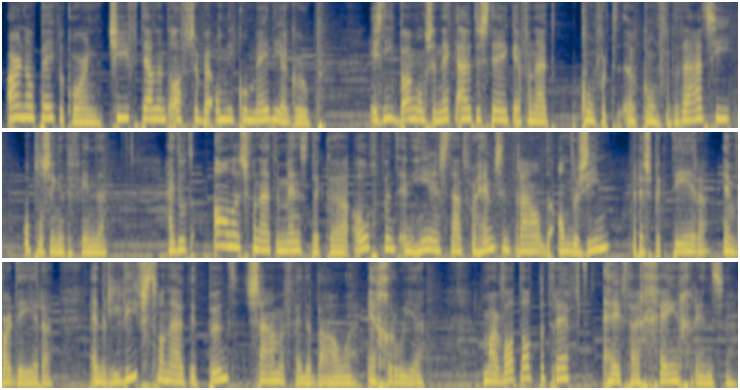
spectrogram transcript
Arno Peperkorn, Chief Talent Officer bij Omnicom Media Group, is niet bang om zijn nek uit te steken en vanuit eh, confrontatie oplossingen te vinden. Hij doet alles vanuit een menselijke oogpunt en hierin staat voor hem centraal de ander zien, respecteren en waarderen. En het liefst vanuit dit punt samen verder bouwen en groeien. Maar wat dat betreft heeft hij geen grenzen.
